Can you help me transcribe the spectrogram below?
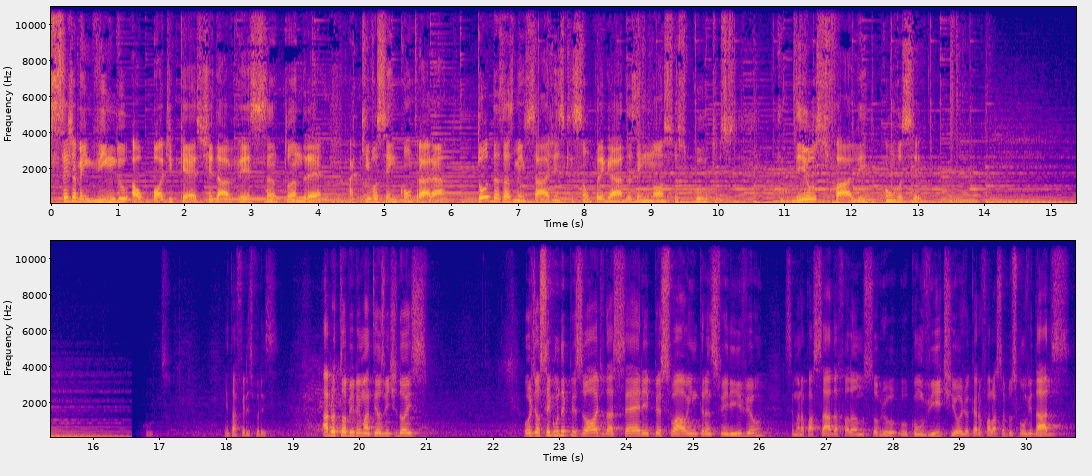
Seja bem-vindo ao podcast da AV Santo André. Aqui você encontrará todas as mensagens que são pregadas em nossos cultos. Que Deus fale com você. Culto. Quem está feliz por isso? Abra a tua Bíblia em Mateus 22. Hoje é o segundo episódio da série Pessoal Intransferível. Semana passada falamos sobre o, o convite e hoje eu quero falar sobre os convidados.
